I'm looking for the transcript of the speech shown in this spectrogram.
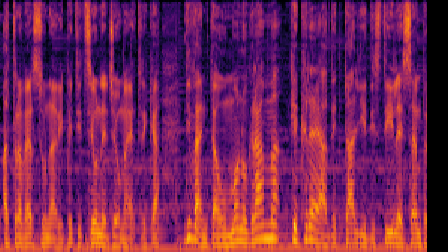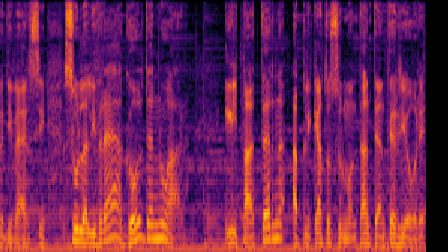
attraverso una ripetizione geometrica, diventa un monogramma che crea dettagli di stile sempre diversi sulla livrea Golden Noir. Il pattern, applicato sul montante anteriore,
